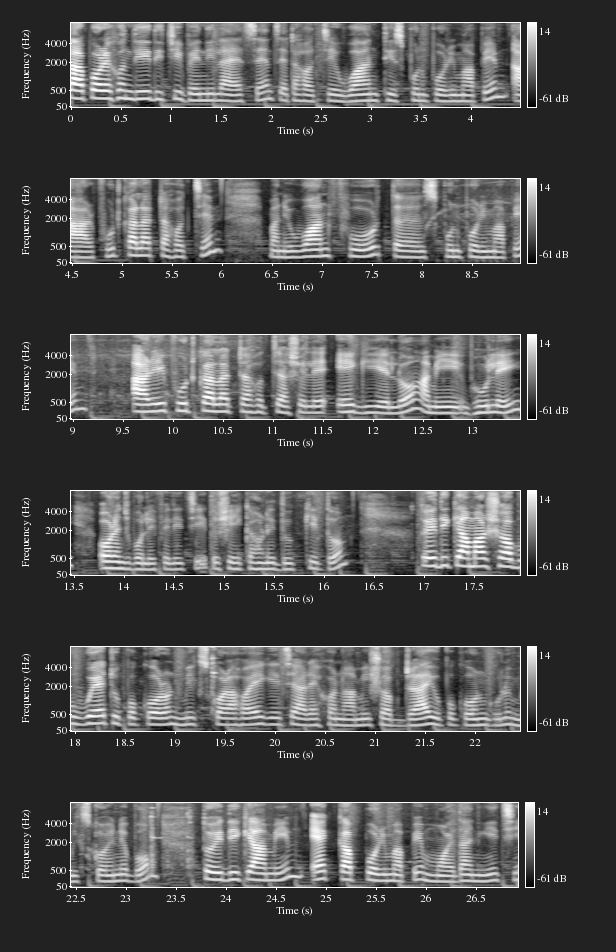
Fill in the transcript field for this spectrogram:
তারপর এখন দিয়ে দিচ্ছি ভ্যানিলা এসেন্স, এটা হচ্ছে ওয়ান টিস্পুন পরিমাপে, আর ফুড কালারটা হচ্ছে মানে ওয়ান ফোর্থ স্পুন পরিমাপে। আর এই ফুড কালারটা হচ্ছে আসলে এগ ইয়েলো আমি ভুলেই অরেঞ্জ বলে ফেলেছি, তো সেই কারণে দুঃখিত। তো এদিকে আমার সব ওয়েট উপকরণ মিক্স করা হয়ে গেছে, আর এখন আমি সব ড্রাই উপকরণগুলো মিক্স করে নেব। তো এদিকে আমি এক কাপ পরিমাপে ময়দা নিয়েছি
